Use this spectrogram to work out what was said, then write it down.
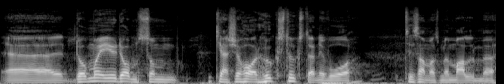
Eh, De är ju de som kanske har högst högsta nivå tillsammans med Malmö.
